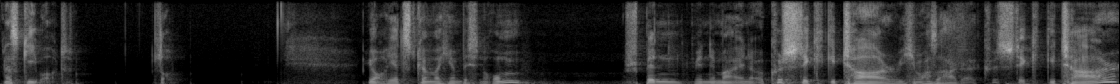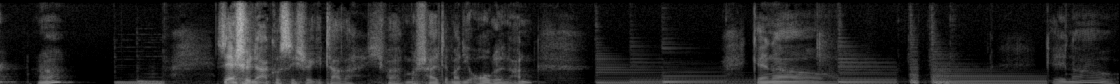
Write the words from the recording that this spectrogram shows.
das Keyboard. So. Ja, jetzt können wir hier ein bisschen rumspinnen. Wir nehmen mal eine Acoustic Guitar, wie ich immer sage. Acoustic Guitar. Ja. Sehr schöne akustische Gitarre. Ich schaltet immer die Orgeln an. Genau. Genau.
